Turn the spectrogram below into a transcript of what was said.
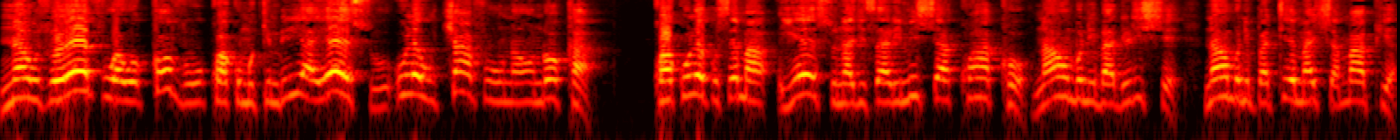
na uzoefu wa wokovu kwa kumkimbilia yesu ule uchafu unaondoka. Kwa kule kusema yesu najisalimisha kwako naomba nibadilishe naomba nipatie maisha mapya.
